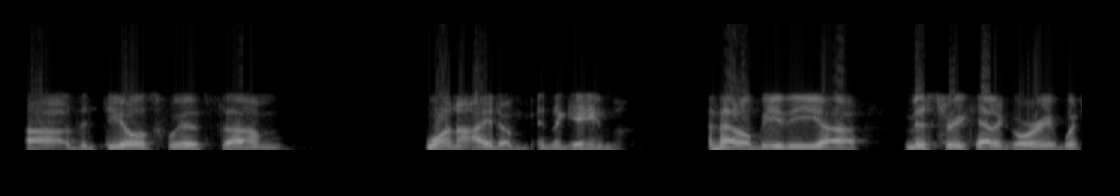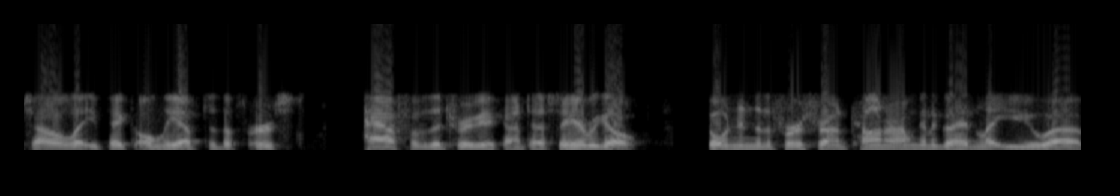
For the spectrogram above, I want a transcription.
uh, that deals with um, one item in the game, and that'll be the uh, mystery category, which I will let you pick only up to the first half of the trivia contest. So here we go. Going into the first round, Conor, I'm going to go ahead and let you uh,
